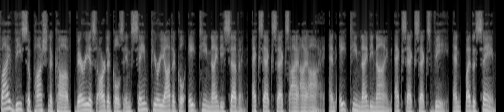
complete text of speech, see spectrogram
5 V. Sapozhnikov, various articles in same periodical 1897, XXXIII, and 1899 XXXV, and, by the same,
